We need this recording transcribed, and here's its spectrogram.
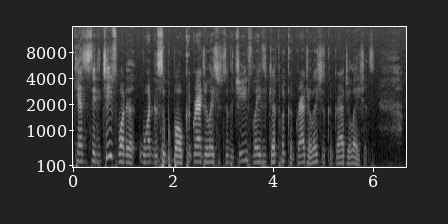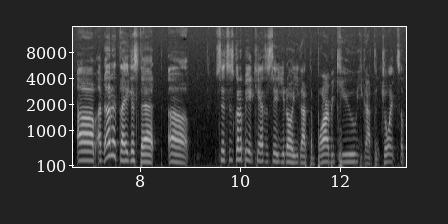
Kansas City Chiefs won the won the Super Bowl. Congratulations to the Chiefs, ladies and gentlemen. Congratulations, congratulations. Um, another thing is that uh, since it's gonna be in Kansas City, you know, you got the barbecue, you got the joints up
